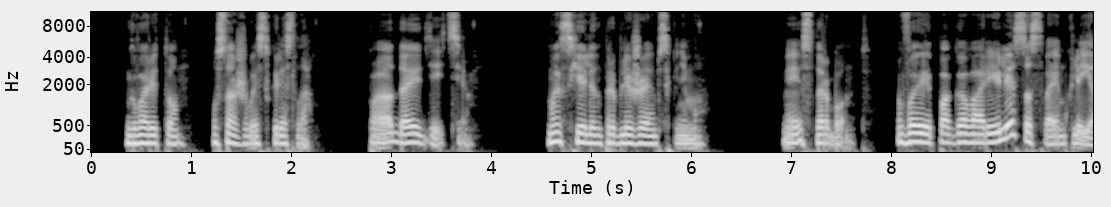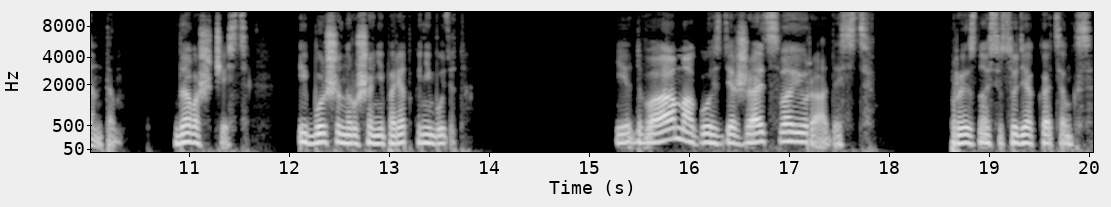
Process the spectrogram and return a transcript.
— говорит он, усаживаясь в кресло. «Подойдите». Мы с Хелен приближаемся к нему. «Мистер Бонд, вы поговорили со своим клиентом?» «Да, Ваша честь. И больше нарушений порядка не будет». «Едва могу сдержать свою радость», — произносит судья Каттингс.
